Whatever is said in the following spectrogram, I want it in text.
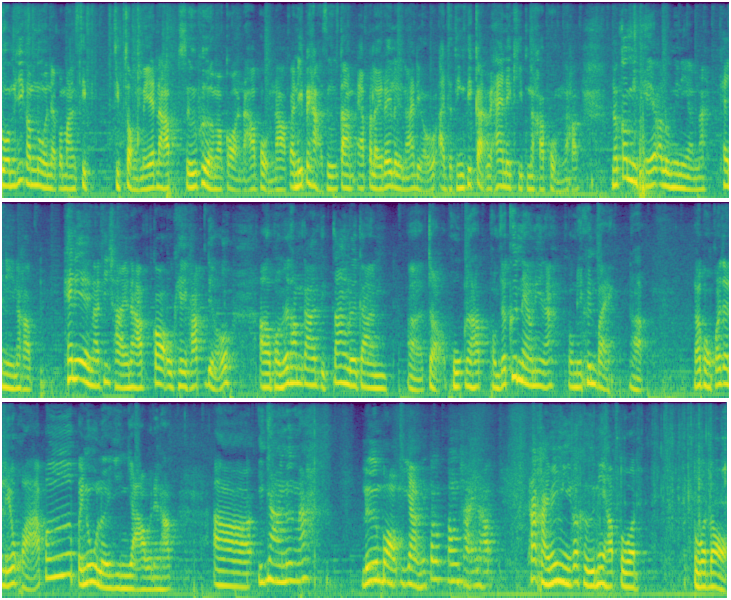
รวมๆที่คำนวณเนี่ยประมาณ 10 12 เมตรนะครับ ซื้อเผื่อมาก่อนนะครับผมนะครับ อันนี้ไปหาซื้อตามแอปอะไรได้เลยนะ เดี๋ยวอาจจะทิ้งพิกัดไว้ให้ในคลิปนะครับผมนะครับ แล้วก็มีเทปอลูมิเนียมนะ แค่นี้นะครับ แค่นี้เองนะที่ใช้นะครับ ก็โอเคครับ เดี๋ยว ผมจะทำการติดตั้งโดยการเจาะพุกนะครับ ผมจะขึ้นแนวนี้นะ ตรงนี้ขึ้นไปนะครับ แล้วผมก็จะเลี้ยวขวาปุ๊บไปนู่นเลยยิงยาวเลยนะครับอ,อีกอย่างหนึ่งนะ ลืมบอกอีกอย่างนี้ต้องต้องใช้นะครับ ถ้าใครไม่มีก็คือนี่ครับตัวตัวดอก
